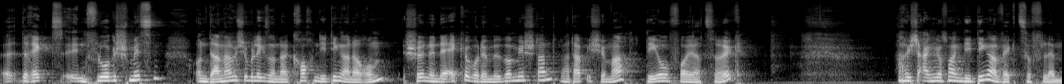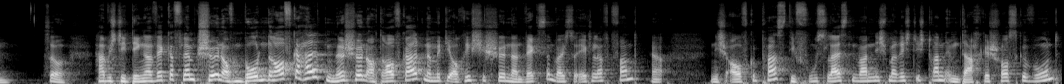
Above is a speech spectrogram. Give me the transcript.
Äh, direkt in den Flur geschmissen. Und dann habe ich überlegt, so, und dann kochen die Dinger da rum. Schön in der Ecke, wo der Müll bei mir stand. Was habe ich gemacht? Deo-Feuerzeug. Habe ich angefangen, die Dinger wegzuflemmen. So, habe ich die Dinger weggeflemmt, schön auf den Boden draufgehalten, ne? Schön auch draufgehalten, damit die auch richtig schön dann weg sind, weil ich so ekelhaft fand. Ja. Nicht aufgepasst, die Fußleisten waren nicht mehr richtig dran, im Dachgeschoss gewohnt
